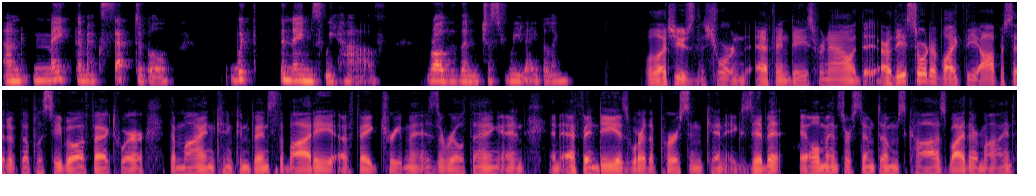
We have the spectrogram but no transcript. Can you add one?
and make them acceptable with the names we have rather than just relabeling well, let's use the shortened FNDs for now. Are these sort of like the opposite of the placebo effect where the mind can convince the body a fake treatment is the real thing and an FND is where the person can exhibit ailments or symptoms caused by their mind?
